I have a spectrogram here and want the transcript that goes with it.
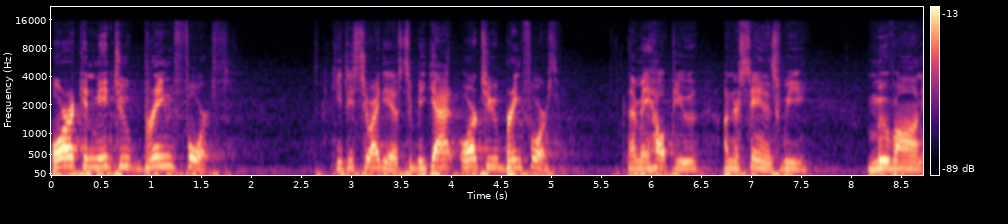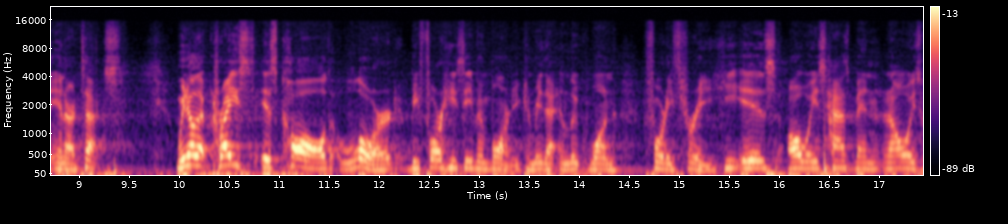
or it can mean to bring forth. Keep these two ideas to beget or to bring forth. That may help you understand as we move on in our text. We know that Christ is called Lord before he's even born. You can read that in Luke 1 43. He is, always has been, and always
